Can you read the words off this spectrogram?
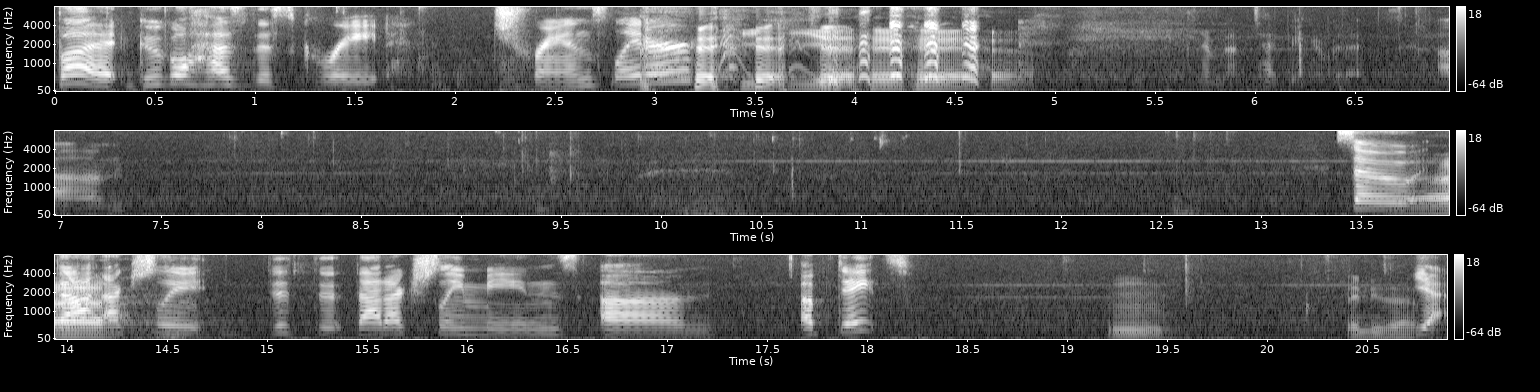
but Google has this great translator. yeah. I'm not typing over that. Um, so that Ah. actually th- th- that actually means um, updates. Mm. I knew that. Yeah.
